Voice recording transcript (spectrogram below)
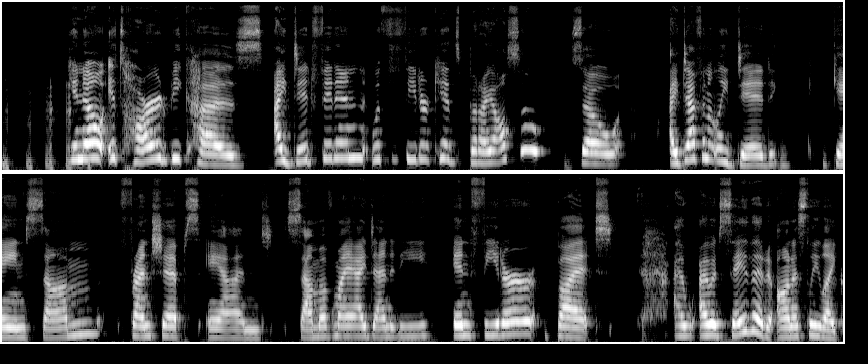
you know, it's hard because I did fit in with the theater kids, but I also so I definitely did gain some friendships and some of my identity in theater, but I, I would say that honestly, like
